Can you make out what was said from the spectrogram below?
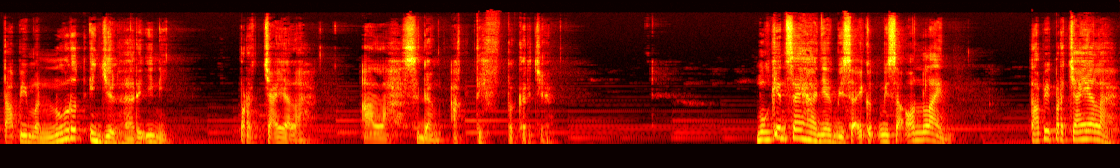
Tapi menurut Injil hari ini, percayalah Allah sedang aktif bekerja. Mungkin saya hanya bisa ikut misa online, tapi percayalah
